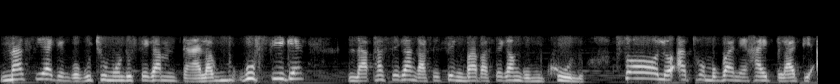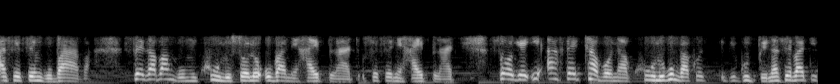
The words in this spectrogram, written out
Nasiya-ke ngokuthi umuntu sekamdala kufike lapha sekangase sengibaba sekangumkhulu solo athoma ukuba ne-high blood asesengubaba. Sekaba ngumkhulu solo uba ne-high blood usesene-high blood. So-ke i-affecta bona khulu kungakho kugcina sebathi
